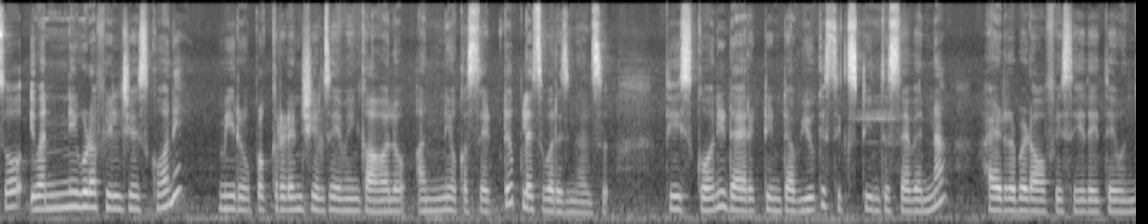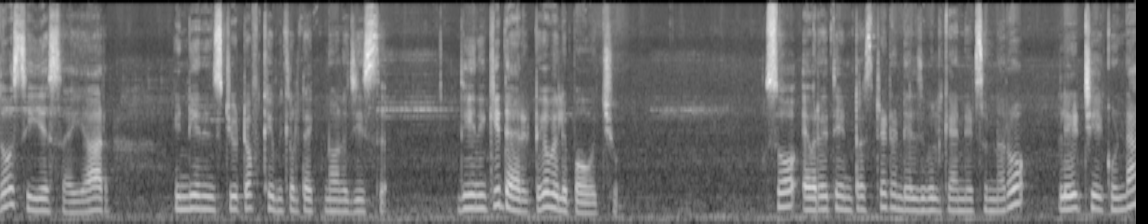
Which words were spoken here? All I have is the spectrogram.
సో ఇవన్నీ కూడా ఫిల్ చేసుకొని మీరు క్రెడెన్షియల్స్ ఏమేమి కావాలో అన్నీ ఒక సెట్ ప్లస్ ఒరిజినల్స్ తీసుకొని డైరెక్ట్ ఇంటర్వ్యూకి సిక్స్టీన్త్ సెవెన్న హైదరాబాద్ ఆఫీస్ ఏదైతే ఉందో CSIR Indian institute of chemical technologies. దీనికి డైరెక్ట్గా వెళ్ళిపోవచ్చు. సో ఎవరైతే ఇంట్రెస్టెడ్ అండ్ ఎలిజిబుల్ క్యాండిడేట్స్ ఉన్నారో లేట్ చేయకుండా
